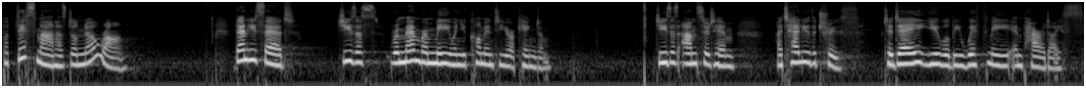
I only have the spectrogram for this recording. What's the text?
But this man has done no wrong. Then he said, Jesus, remember me when you come into your kingdom. Jesus answered him, I tell you the truth. Today you will be with me in paradise.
